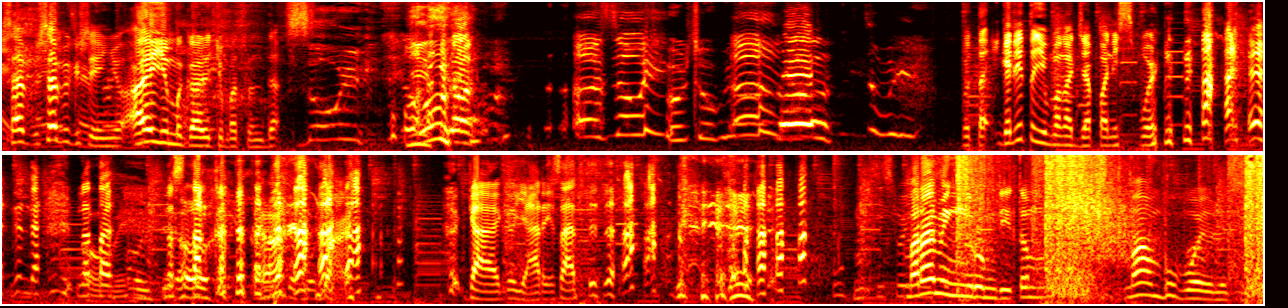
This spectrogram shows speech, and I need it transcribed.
Sabi, sabi ko sa inyo, ayaw yung magalit yung matanda. Zoe! Oh, Zoe! Oh, Zoe! Puta, ganito yung mga Japanese porn. na, nata, Oh, man. na-stuck. Gago, yari sa atin. Maraming room dito. Mambubuhay ulit dito.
